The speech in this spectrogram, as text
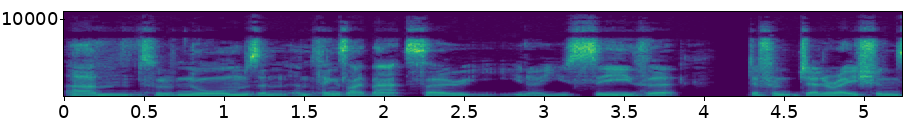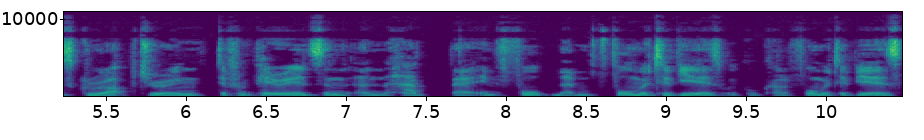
um, sort of norms and, and things like that. So you know, you see that different generations grew up during different periods and, and had their, inform, their formative years, what we call kind of formative years,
